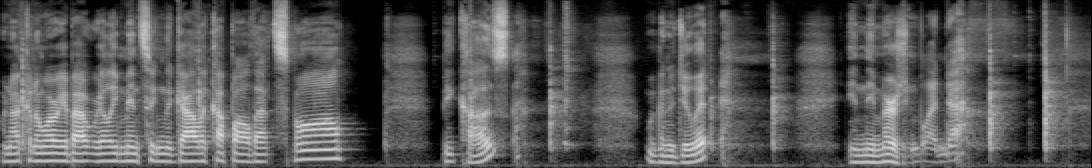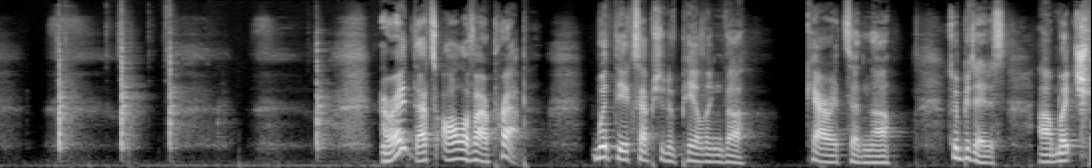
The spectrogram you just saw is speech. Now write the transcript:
We're not going to worry about really mincing the garlic up all that small because we're going to do it in the immersion blender. All right, that's all of our prep, with the exception of peeling the carrots and the sweet potatoes, um, which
